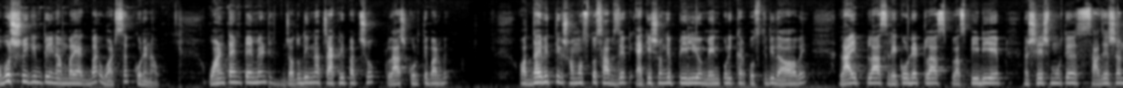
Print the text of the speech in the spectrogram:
অবশ্যই কিন্তু এই নাম্বারে একবার হোয়াটসঅ্যাপ করে নাও। ওয়ান টাইম পেমেন্ট যতদিন না চাকরি পাচ্ছ ক্লাস করতে পারবে। অধ্যায়ভিত্তিক সমস্ত সাবজেক্ট একই সঙ্গে প্রিলিও মেন পরীক্ষার প্রস্তুতি দেওয়া হবে। Live class recorded class plus PDF শেষ মুহূর্তে সাজেশন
